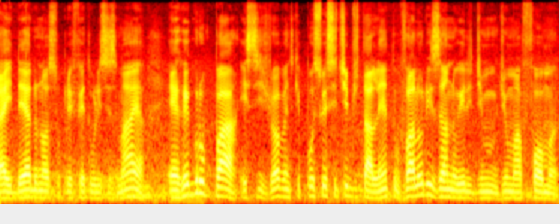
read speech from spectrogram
a ideia do nosso prefeito Ulisses Maia é regrupar esses jovens que possuem esse tipo de talento, valorizando ele de, de uma forma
